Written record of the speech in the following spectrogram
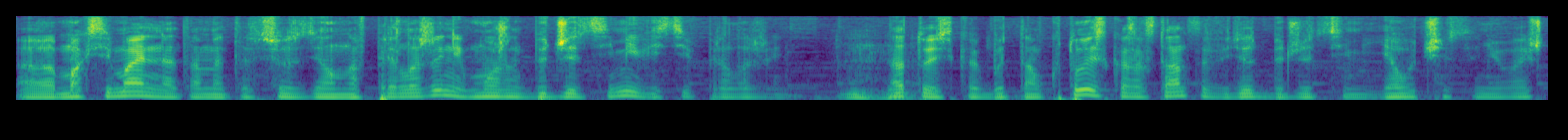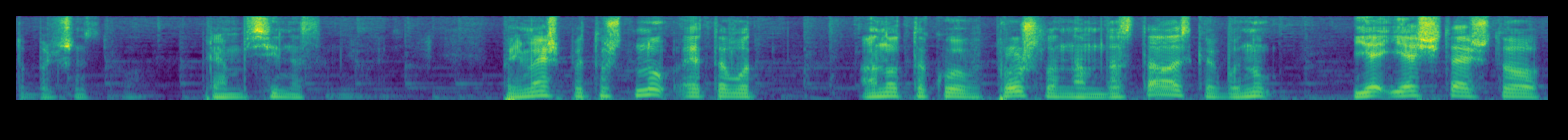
максимально там это все сделано в приложении, можно бюджет семьи ввести в приложение. Угу. Да, то есть как бы там кто из казахстанцев ведет бюджет семьи? Я очень сомневаюсь, что большинство. Прям сильно сомневаюсь. Понимаешь, потому что, ну, это вот, оно такое прошлое нам досталось, как бы, ну, я, я считаю, что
